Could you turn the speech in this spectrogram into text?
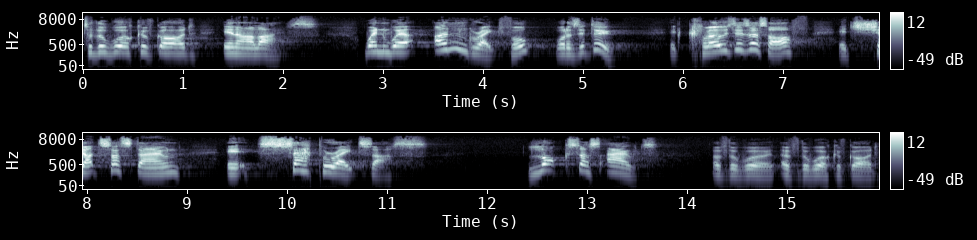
to the work of God in our lives. When we're ungrateful, what does it do? It closes us off, it shuts us down, it separates us, locks us out of the word, of the work of God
